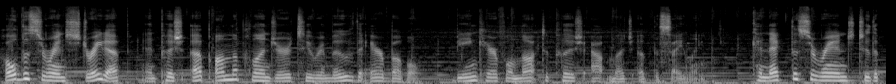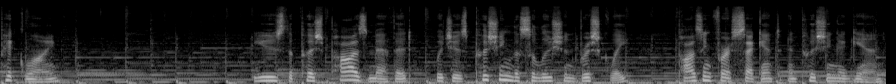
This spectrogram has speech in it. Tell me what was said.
Hold the syringe straight up and push up on the plunger to remove the air bubble, being careful not to push out much of the saline. Connect the syringe to the PICC line. Use the push-pause method, which is pushing the solution briskly, pausing for a second and pushing again,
